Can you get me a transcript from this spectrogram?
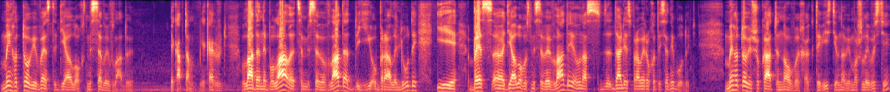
ми готові вести діалог з місцевою владою. Яка б там, як кажуть, влада не була, але це місцева влада, її обирали люди. І без е, діалогу з місцевою владою у нас далі справи рухатися не будуть. Ми готові шукати нових активістів, нові можливості,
